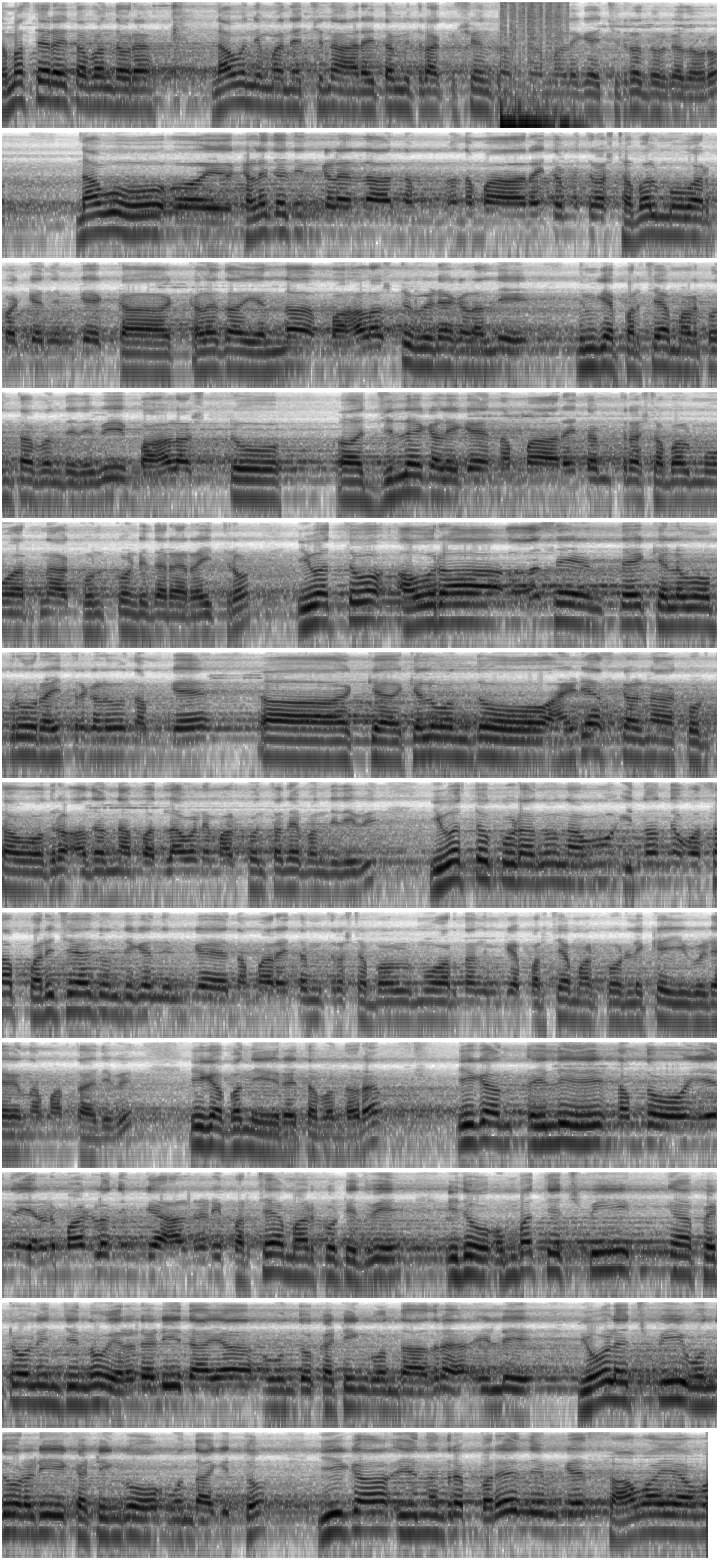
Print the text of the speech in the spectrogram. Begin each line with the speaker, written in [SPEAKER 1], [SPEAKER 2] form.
[SPEAKER 1] ನಮಸ್ತೆ ರೈತ ಬಾಂಧವ್ರೆ. ನಾವು ನಿಮ್ಮ ನೆಚ್ಚಿನ ರೈತ ಮಿತ್ರ ಕೃಷಿ ಮಳಿಗೆ ಚಿತ್ರದುರ್ಗದವರು. ನಾವು ಕಳೆದ ದಿನಗಳೆಲ್ಲ ನಮ್ಮ ನಮ್ಮ ರೈತ ಮಿತ್ರ ಸ್ಟಬಲ್ ಮೂವರ್ ಬಗ್ಗೆ ನಿಮಗೆ ಕ, ಕಳೆದ ಎಲ್ಲ ಬಹಳಷ್ಟು ವಿಡಿಯೋಗಳಲ್ಲಿ ನಿಮಗೆ ಪರಿಚಯ ಮಾಡ್ಕೊತಾ ಬಂದಿದ್ದೀವಿ. ಬಹಳಷ್ಟು ಜಿಲ್ಲೆಗಳಿಗೆ ನಮ್ಮ ರೈತ ಮಿತ್ರ ಸ್ಟಬಲ್ ಮೂವರ್ನ ಕೊಂಡ್ಕೊಂಡಿದ್ದಾರೆ ರೈತರು. ಇವತ್ತು ಅವರ ಆಸೆಯಂತೆ ಕೆಲವೊಬ್ಬರು ರೈತರುಗಳು ನಮಗೆ ಕೆಲವೊಂದು ಐಡಿಯಾಸ್ಗಳನ್ನ ಕೊಡ್ತಾ ಹೋದ್ರು, ಅದನ್ನು ಬದಲಾವಣೆ ಮಾಡ್ಕೊತಾನೆ ಬಂದಿದ್ದೀವಿ ಇವತ್ತು ಕೂಡ ನಾವು ಇನ್ನೊಂದು ಹೊಸ ಪರಿಚಯದೊಂದಿಗೆ ನಿಮಗೆ ನಮ್ಮ ರೈತ ಮಿತ್ರ ಸ್ಟಬಲ್ ಮೂವರನ್ನ ನಿಮಗೆ ಪರಿಚಯ ಮಾಡಿಕೊಡ್ಲಿಕ್ಕೆ ಈ ವಿಡಿಯೋನ ಮಾಡ್ತಾ ಇದ್ದೀವಿ ಈಗ ಬನ್ನಿ ರೈತ ಬಂದವರ. ಈಗ ಇಲ್ಲಿ ನಮ್ಮದು ಏನು ಎರಡು ಮಾಡಲು ನಿಮಗೆ ಆಲ್ರೆಡಿ ಪರಿಚಯ ಮಾಡಿಕೊಟ್ಟಿದ್ವಿ. ಇದು ಒಂಬತ್ತು ಎಚ್ ಪಿ ಪೆಟ್ರೋಲ್ ಇಂಜಿನ್ನು ಎರಡಡಿ ದಾಯ ಒಂದು ಕಟಿಂಗ್ ಒಂದಾದರೆ ಇಲ್ಲಿ ಏಳು ಎಚ್ ಪಿ, ಒಂದೂವರೆ ಅಡಿ ಕಟಿಂಗು ಒಂದಾಗಿತ್ತು. ಈಗ ಏನಂದರೆ ಬರೇ ನಿಮಗೆ ಸಾವಯವ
